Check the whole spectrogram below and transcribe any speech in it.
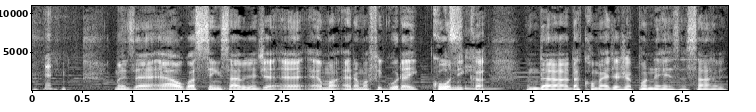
mas é, é algo assim, sabe, gente? É, é uma, era uma figura icônica Sim. da, da comédia japonesa, sabe?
